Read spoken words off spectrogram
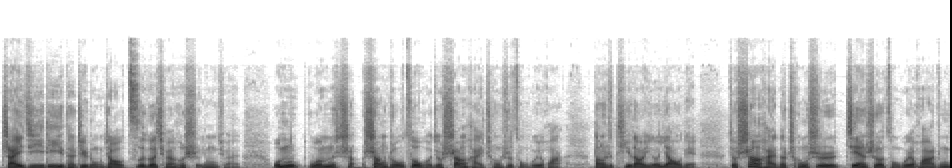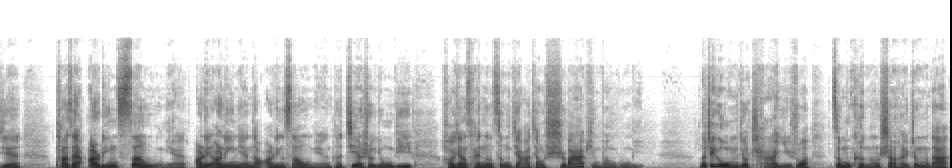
宅基地的这种叫资格权和使用权，我们我们上上周做过，就上海城市总规划，当时提到一个要点，就上海的城市建设总规划中间，它在二零三五年，二零二零年到二零三五年，它建设用地好像才能增加叫十八平方公里。那这个我们就诧异说，怎么可能上海这么大，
